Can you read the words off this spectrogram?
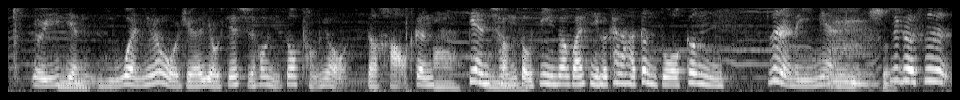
有一点疑问，因为我觉得有些时候你做朋友的好，跟哦变成走进一段关系，你会看到他更多、更私人的一面。嗯，是那个是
